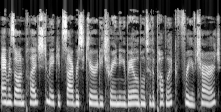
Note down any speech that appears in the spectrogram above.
Amazon pledged to make its cybersecurity training available to the public free of charge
